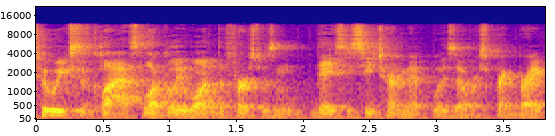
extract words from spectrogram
two weeks of class. Luckily, one the first was in the ACC tournament was over spring break,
